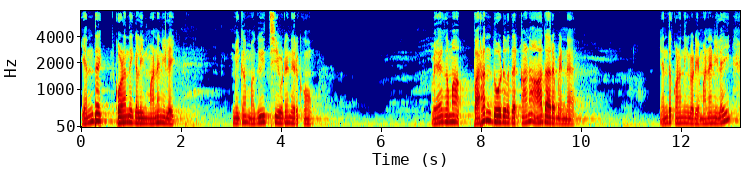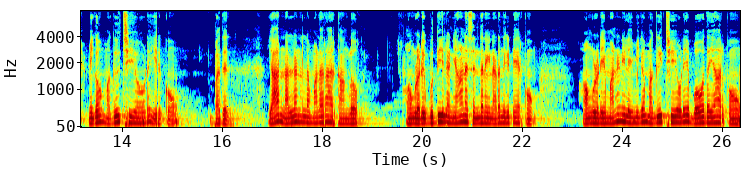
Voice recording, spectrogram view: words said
எந்த குழந்தைகளின் மனநிலை மிக மகிழ்ச்சியுடன் இருக்கும்? வேகமாக பறந்தோடுவதற்கான ஆதாரம் என்ன? எந்த குழந்தைங்களுடைய மனநிலை மிகவும் மகிழ்ச்சியோடு இருக்கும்? பதில். யார் நல்ல நல்ல மலராக இருக்காங்களோ அவங்களுடைய புத்தியில் ஞான சிந்தனை நடந்துக்கிட்டே இருக்கும். அவங்களுடைய மனநிலை மிக மகிழ்ச்சியோடைய போதையாக இருக்கும்.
